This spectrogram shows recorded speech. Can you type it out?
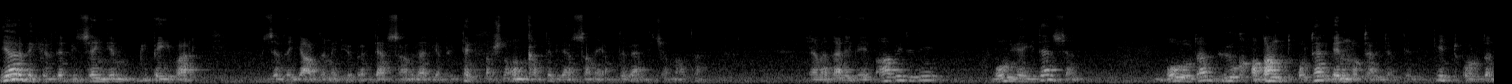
Diyarbakır'da bir zengin bir bey var. Bize de yardım ediyor. Böyle dershaneler yapıyor. Tek başına on katlı bir dershane yaptı verdi cemaate. Mehmet Ali Bey, abi dedi Bolu'ya gidersen Bolu'da büyük Abant Otel benim oteldim dedi. Git orada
